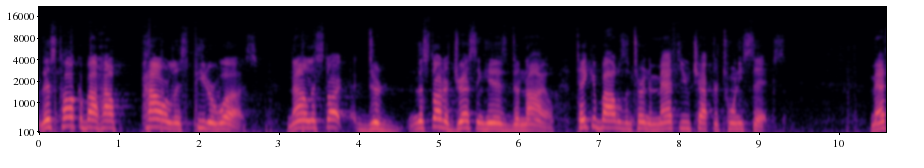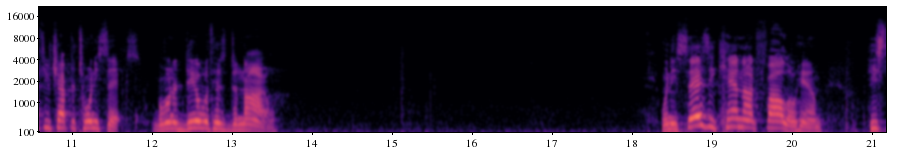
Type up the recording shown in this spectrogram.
let's talk about how powerless Peter was. Now let's start de- let's start addressing his denial. Take your Bibles and turn to Matthew chapter 26. Matthew chapter 26. We're going to deal with his denial. When he says he cannot follow him, he's,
